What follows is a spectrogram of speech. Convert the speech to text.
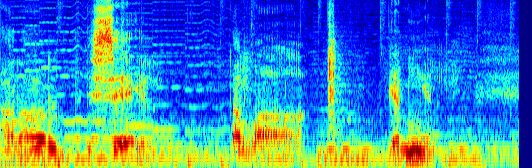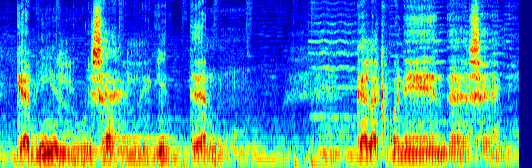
حرارة السائل. الله. جميل. جميل وسهل جدا. جالك منين ده يا سامي؟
